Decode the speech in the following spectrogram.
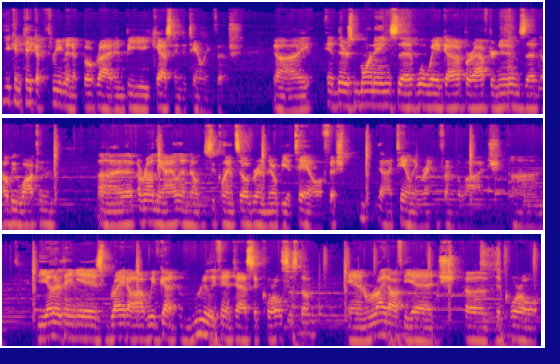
You can take a three minute boat ride and be casting to tailing fish. Uh, there's mornings that we'll wake up or afternoons that I'll be walking uh, around the island. And I'll just glance over and there'll be a tail, a fish uh, tailing right in front of the lodge. Um, the other thing is right off, we've got really fantastic coral system, and right off the edge of the coral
